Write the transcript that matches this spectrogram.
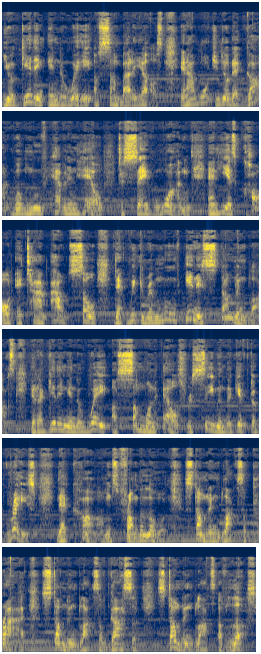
you're getting in the way of somebody else. And I want you to know that God will move heaven and hell to save one, and He has called a time out so that we can remove any stumbling blocks that are getting in the way of someone else receiving the gift of grace that comes from the Lord. Stumbling blocks of pride, stumbling blocks of gossip, stumbling blocks of lust,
